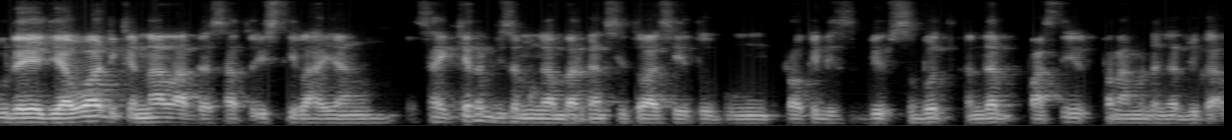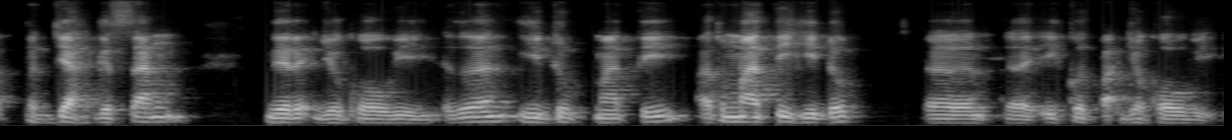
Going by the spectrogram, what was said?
budaya Jawa dikenal ada satu istilah yang saya kira bisa menggambarkan situasi itu. Bung Rocky disebut, Anda pasti pernah mendengar juga pejah gesang derek Jokowi. Itu kan hidup mati atau mati hidup uh, uh, ikut Pak Jokowi.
